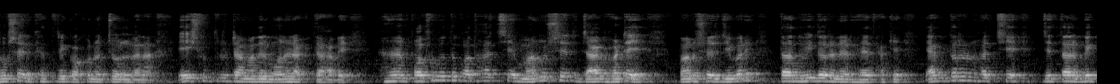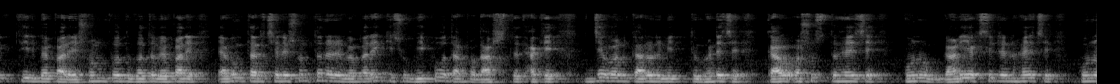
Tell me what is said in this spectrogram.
দোষের ক্ষেত্রে কখনো চলবে না। এই সূত্রটা আমাদের মনে রাখতে হবে। হ্যাঁ প্রথমত কথা হচ্ছে মানুষের যা ঘটে মানুষের জীবনে তা দুই ধরনের হয়ে থাকে। এক ধরনের হচ্ছে যে তার ব্যক্তির ব্যাপারে সম্পদগত ব্যাপারে এবং তার ছেলে সন্তানের ব্যাপারে কিছু বিপদ আপদ আসতে থাকে। যেমন কারোর মৃত্যু ঘটেছে, কাউ অসুস্থ হয়েছে, কোনো গাড়ি অ্যাক্সিডেন্ট হয়েছে, কোনো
